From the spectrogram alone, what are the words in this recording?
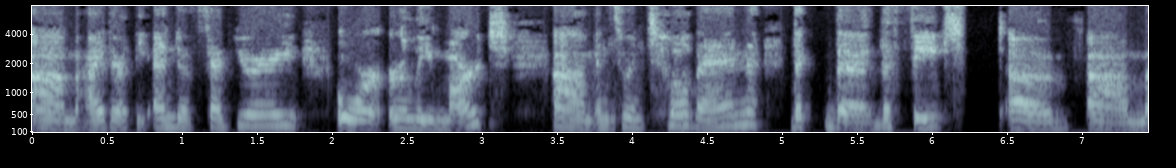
um, either at the end of February or early March. Um, and so until then, the, the, the fate of um,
